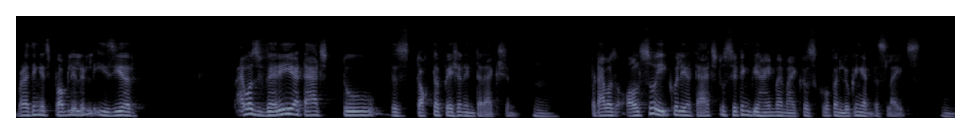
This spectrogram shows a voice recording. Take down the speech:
but I think it's probably a little easier. I was very attached to this doctor patient interaction, Hmm. but I was also equally attached to sitting behind my microscope and looking at the slides. Hmm.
